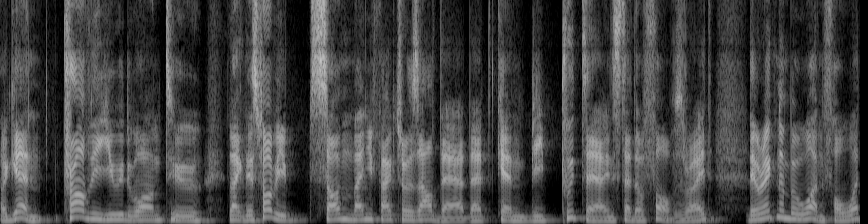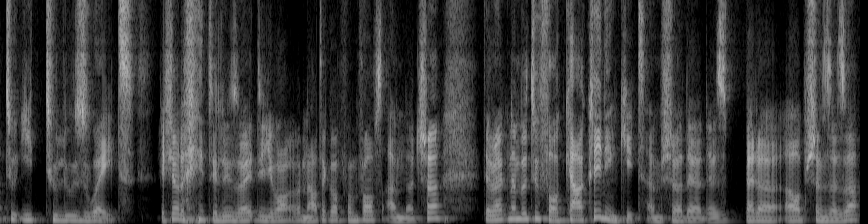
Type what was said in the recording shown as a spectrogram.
again, probably you would want to like. There's probably some manufacturers out there that can be put there instead of Forbes, right? They rank number one for what to eat to lose weight. If you're looking to lose weight, do you want an article from Forbes? I'm not sure. They rank number two for car cleaning kit. I'm sure there, there's better options as well.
